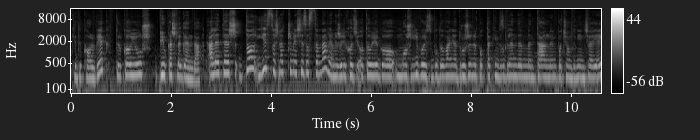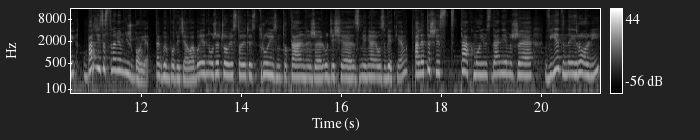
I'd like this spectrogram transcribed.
kiedykolwiek, tylko już piłkarz legenda. Ale też to jest coś, nad czym ja się zastanawiam, jeżeli chodzi o tą jego możliwość zbudowania drużyny pod takim względem mentalnym, pociągnięcia jej. Bardziej zastanawiam niż boję, tak bym powiedziała, bo jedną rzeczą jest to, to jest truizm totalny, że ludzie się zmieniają z wiekiem, ale też jest tak, moim zdaniem, że w jednej roli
